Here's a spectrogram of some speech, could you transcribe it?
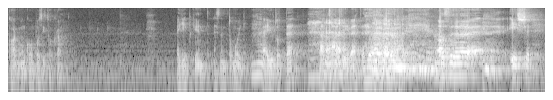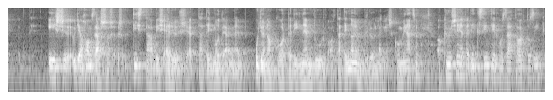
karbonkompozitokra. Egyébként, ez nem tudom, hogy eljutott-e, tehát száz évet. Az, és, és ugye a hangzás tisztább és erősebb, tehát egy modernebb, ugyanakkor pedig nem durva, tehát egy nagyon különleges kombináció. A külseje pedig szintén hozzá tartozik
